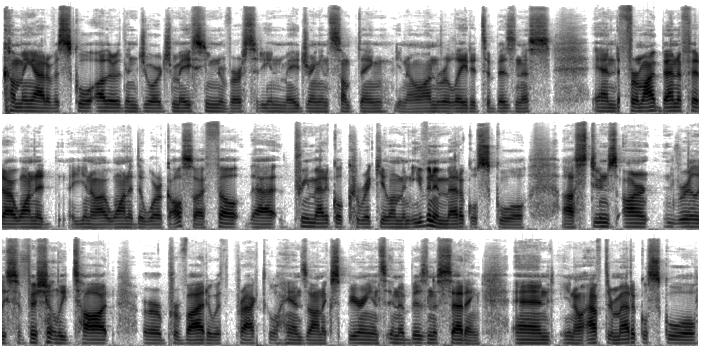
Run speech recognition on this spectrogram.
coming out of a school other than George Mason University and majoring in something you know unrelated to business. And for my benefit, I wanted you know I wanted to work also. I felt that pre medical curriculum and even in medical school, uh, students aren't really sufficiently taught or provided with practical hands-on experience in a business setting. And you know after medical school,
